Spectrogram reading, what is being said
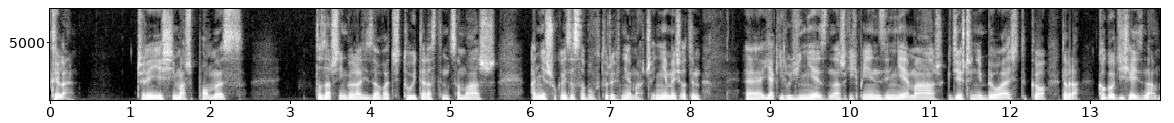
Tyle. Czyli jeśli masz pomysł, to zacznij go realizować tu i teraz tym, co masz, a nie szukaj zasobów, których nie masz. Czyli nie myśl o tym, e, jakich ludzi nie znasz, jakich pieniędzy nie masz, gdzie jeszcze nie byłeś, tylko dobra, kogo dzisiaj znam?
